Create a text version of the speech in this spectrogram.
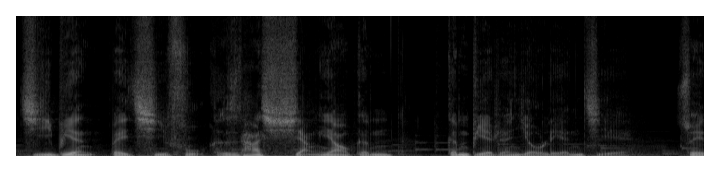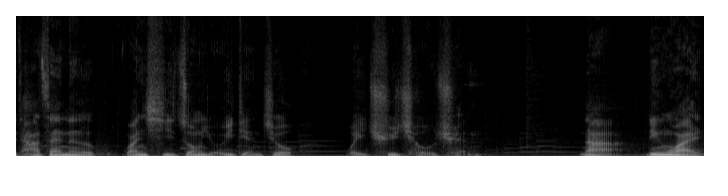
即便被欺负，可是他想要跟跟别人有连结，所以他在那个关系中有一点就委曲求全。那另外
